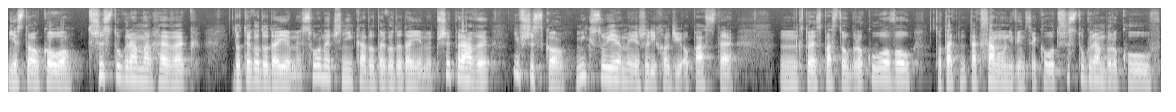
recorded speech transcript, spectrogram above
jest to około 300 gram marchewek, do tego dodajemy słonecznika, do tego dodajemy przyprawy i wszystko miksujemy. Jeżeli chodzi o pastę, mm, która jest pastą brokułową, to tak, tak samo mniej więcej około 300 gram brokułów.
